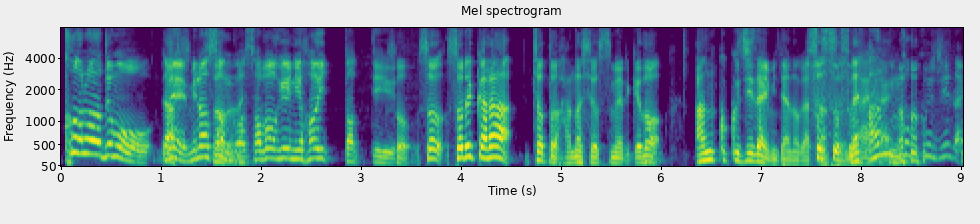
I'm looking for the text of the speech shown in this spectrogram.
からでもあね皆さんがサバゲーに入ったっていう。そう。そそれからちょっと話を進めるけど、暗黒時代みたいのがあったんですよね。そうそうそう。はい暗黒時代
